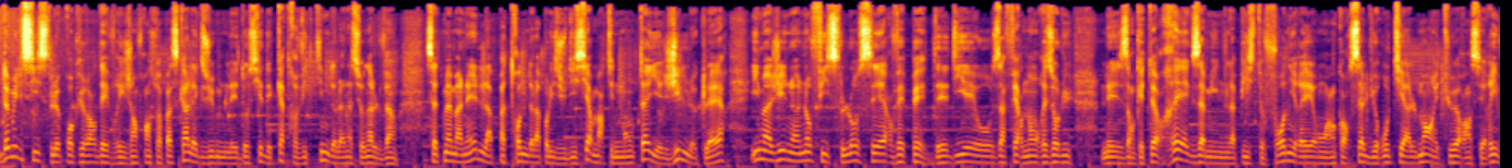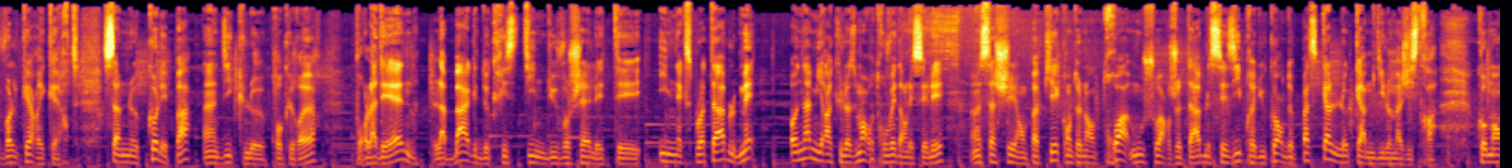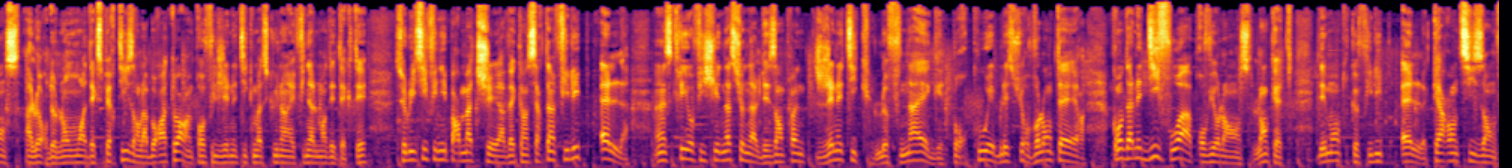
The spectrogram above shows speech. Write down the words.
2006, le procureur d'Evry, Jean-François Pascal, exhume les dossiers des quatre victimes de la Nationale 20. Cette même année, la patronne de la police judiciaire, Martine Monteil et Gilles Leclerc, imaginent un office, l'OCRVP, dédié aux affaires non résolues. Les enquêteurs réexaminent la piste fournirait ou encore celle du routier allemand et tueur en série Volker Eckert. Ça ne collait pas, indique le procureur. Pour l'ADN, la bague de Christine Duvauchel était inexploitable, mais on a miraculeusement retrouvé dans les scellés un sachet en papier contenant trois mouchoirs jetables saisis près du corps de Pascal Lecam, dit le magistrat. Commence, alors de longs mois d'expertise en laboratoire, un profil génétique masculin est finalement détecté. Celui-ci finit par matcher avec un certain Philippe L, inscrit au fichier national des empreintes génétiques, le FNAEG, pour coups et blessures volontaires, condamné dix fois pour violence. L'enquête démontre que Philippe L, 46 ans,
